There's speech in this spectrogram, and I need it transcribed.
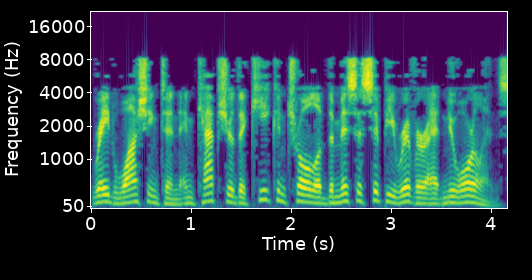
raid Washington and capture the key control of the Mississippi River at New Orleans.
